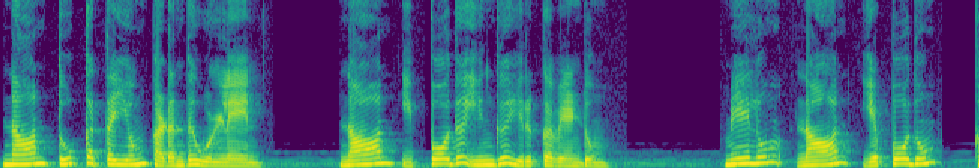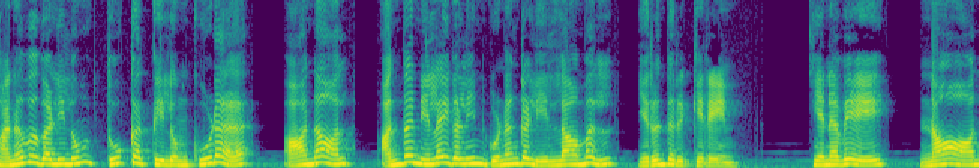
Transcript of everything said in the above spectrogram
நான் தூக்கத்தையும் கடந்து உள்ளேன். நான் இப்போது இங்கு இருக்க வேண்டும். மேலும் நான் எப்போதும் கனவுகளிலும் தூக்கத்திலும் கூட ஆனால் அந்த நிலைகளின் குணங்கள் இல்லாமல் இருந்திருக்கிறேன். எனவே நான்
